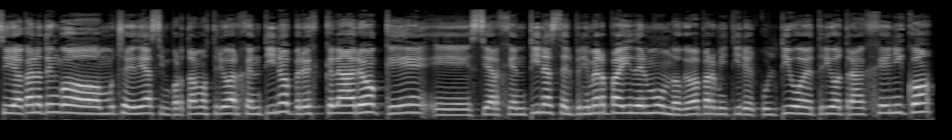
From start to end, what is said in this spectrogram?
Sí, acá no tengo mucha idea si importamos trigo argentino, pero es claro que eh, si Argentina es el primer país del mundo que va a permitir el cultivo de trigo transgénico,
